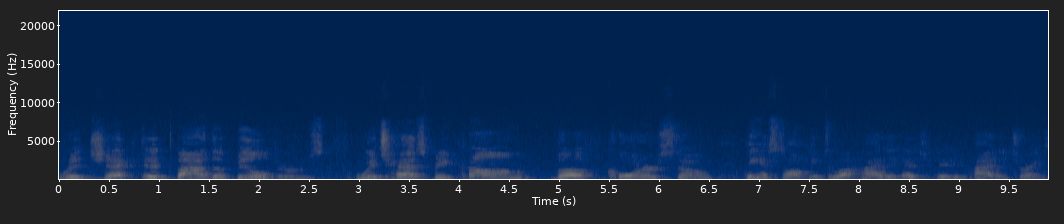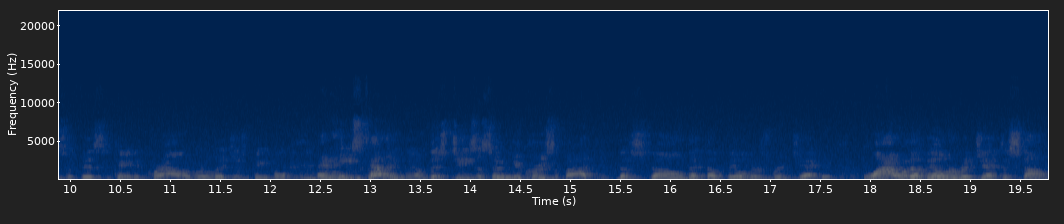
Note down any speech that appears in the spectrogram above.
rejected by the builders which has become the cornerstone. He is talking to a highly educated, highly trained, sophisticated crowd of religious people, and he's telling them, this Jesus whom you crucified, the stone that the builders rejected. Why would a builder reject a stone?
